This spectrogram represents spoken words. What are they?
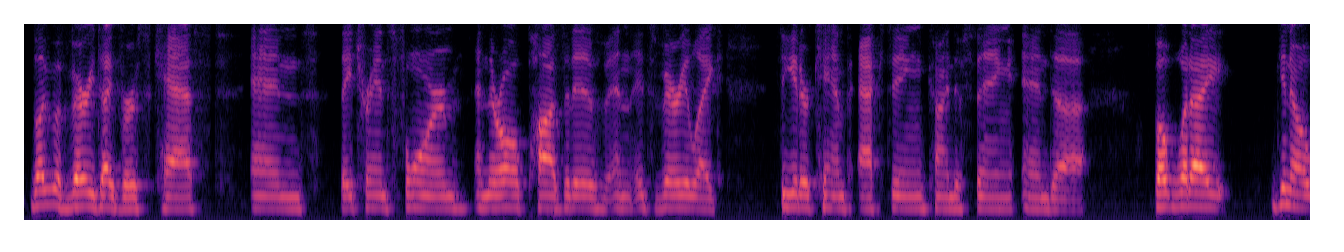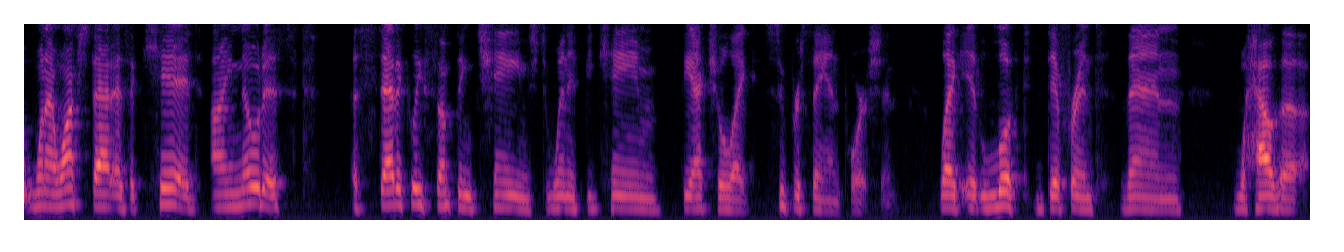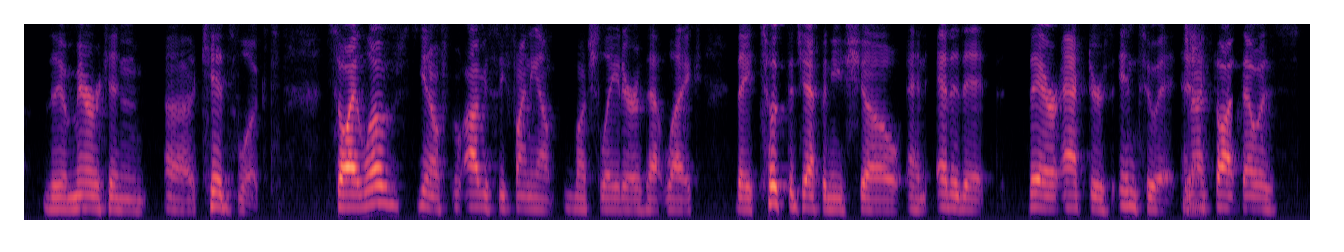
like a very diverse cast, and they transform, and they're all positive, and it's very like theater camp acting kind of thing. And uh, but what I, you know, when I watched that as a kid, I noticed aesthetically something changed when it became the actual like Super Sentai portion. Like it looked different than how the the American uh, kids looked. So I loved, you know, obviously finding out much later that like they took the Japanese show and edited their actors into it, and yeah. I thought that was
